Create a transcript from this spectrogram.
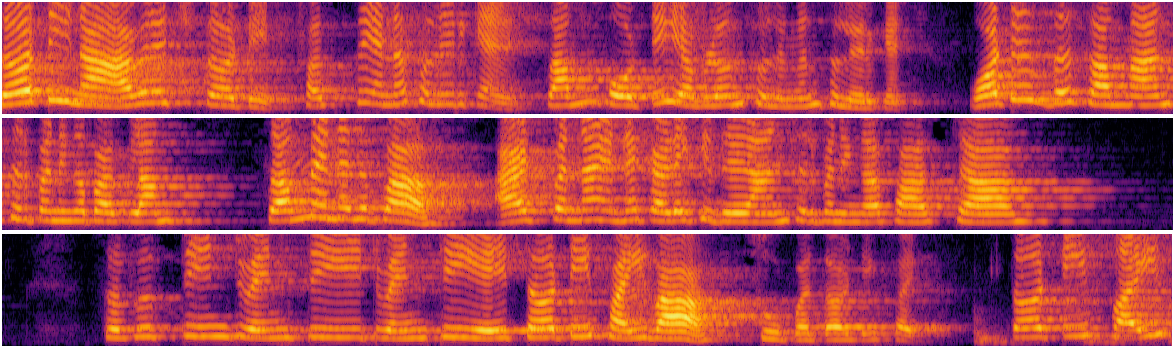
தேர்ட்டீன் ஆவரேஜ் தேர்ட்டீன் ஃபர்ஸ்ட் என்ன சொல்லியிருக்கேன்? சம் போட்டு எவ்வளோன்னு சொல்லுங்கன்னு சொல்லியிருக்கேன். What is the sum answer பண்ணுங்க பார்க்கலாம். சம் என்னதுப்பா? ஆட் பண்ணா என்ன கிடைக்குது? ஆன்சர் பண்ணுங்க ஃபாஸ்டா so fifteen twenty twenty eight தேர்ட்டி ஃபைவா super thirty five thirty five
